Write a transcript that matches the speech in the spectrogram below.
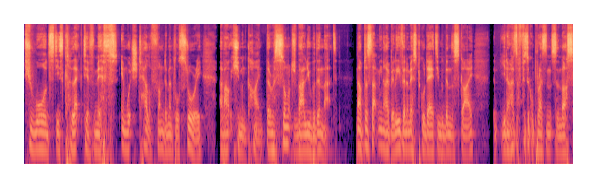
towards these collective myths in which tell a fundamental story about humankind. There is so much value within that. Now, does that mean I believe in a mystical deity within the sky that, you know, has a physical presence and thus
